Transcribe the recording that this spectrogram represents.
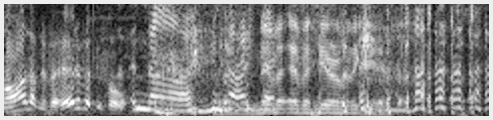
Right, I've never heard of it before. no no You never ever hear of it again.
